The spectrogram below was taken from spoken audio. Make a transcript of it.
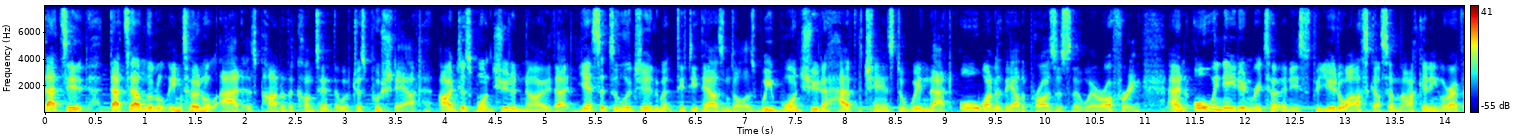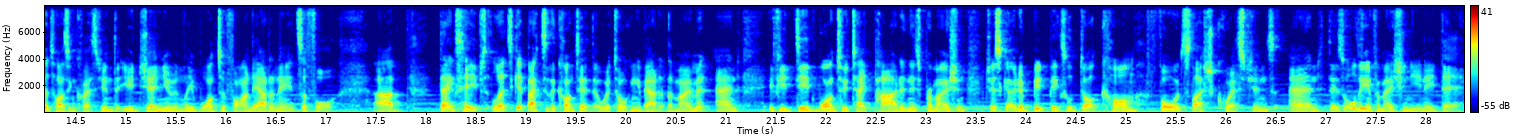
that's it. That's our little internal ad as part of the content that we've just pushed out. I just want you to know that yes, it's a legitimate $50,000. We want you to have the chance to win that or one of the other prizes that we're offering. And all we need in return is for you to ask us a marketing or advertising question that you genuinely want to find out an answer for. Uh, Thanks heaps. Let's get back to the content that we're talking about at the moment. And if you did want to take part in this promotion, just go to bidpixel.com forward slash questions and there's all the information you need there.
